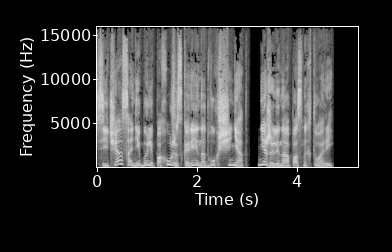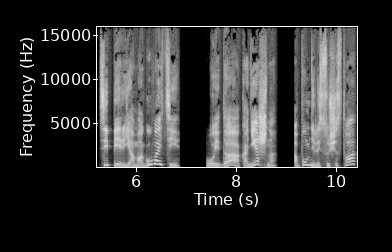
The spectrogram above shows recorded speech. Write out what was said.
Сейчас они были похожи скорее на двух щенят, нежели на опасных тварей. Теперь я могу войти? Ой, да, конечно. Опомнились существа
